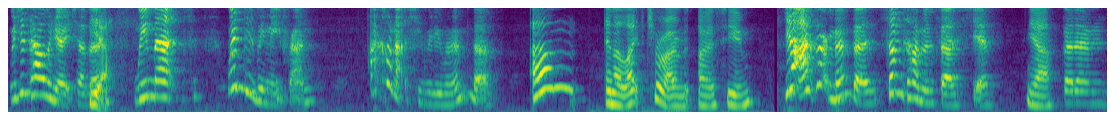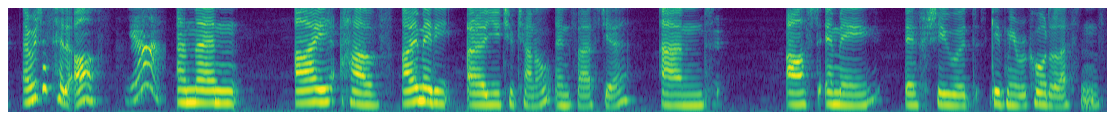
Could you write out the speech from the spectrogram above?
which is how we know each other. Yes. We met. When did we meet, Fran? I can't actually really remember. Um, in a lecture, I, I assume. Yeah, I can't remember. Sometime in first year. Yeah, But um, and we just hit it off. yeah. And then I have I made a, a YouTube channel in first year and asked Imi if she would give me recorder lessons.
